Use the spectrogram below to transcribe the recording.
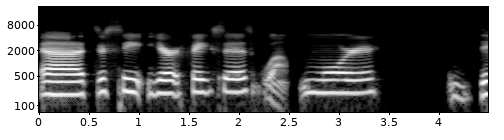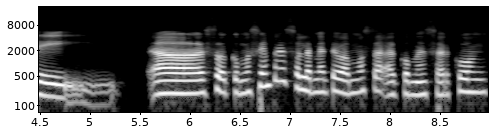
uh, to see your faces one more day. Uh, so, como siempre, solamente vamos a, a comenzar con,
